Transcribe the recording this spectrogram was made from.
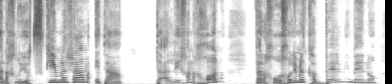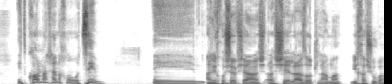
אנחנו יוצקים לשם את התהליך הנכון, ואנחנו יכולים לקבל ממנו את כל מה שאנחנו רוצים. אה, אני חושב שהשאלה הזאת למה היא חשובה,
